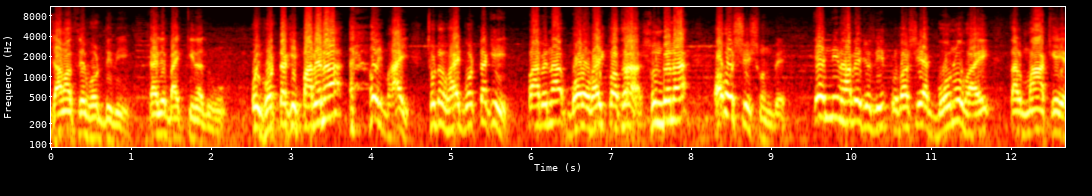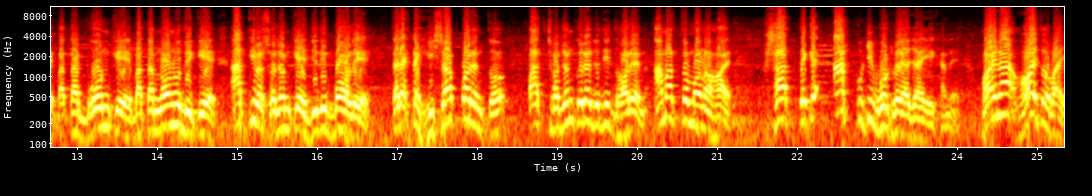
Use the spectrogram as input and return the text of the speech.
জামাতে ভোট দিবি, তাইলে বাইক কিনা দেবো ওই ভোটটা কি পাবে না? ওই ভাই, ছোট ভাই ভোটটা কি পাবে না? বড় ভাই কথা শুনবে না? অবশ্যই শুনবে। তেমনি ভাবে যদি প্রবাসী এক বোনও ভাই তার মাকে বা তার বোনকে বা তার ননদীকে, আত্মীয় স্বজনকে যদি বলে, তাহলে একটা হিসাব করেন তো পাঁচ ছজন করে যদি ধরেন, আমার তো মনে হয় সাত থেকে আট কোটি ভোট হয়ে যায় এখানে। হয় না? হয়তো ভাই।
